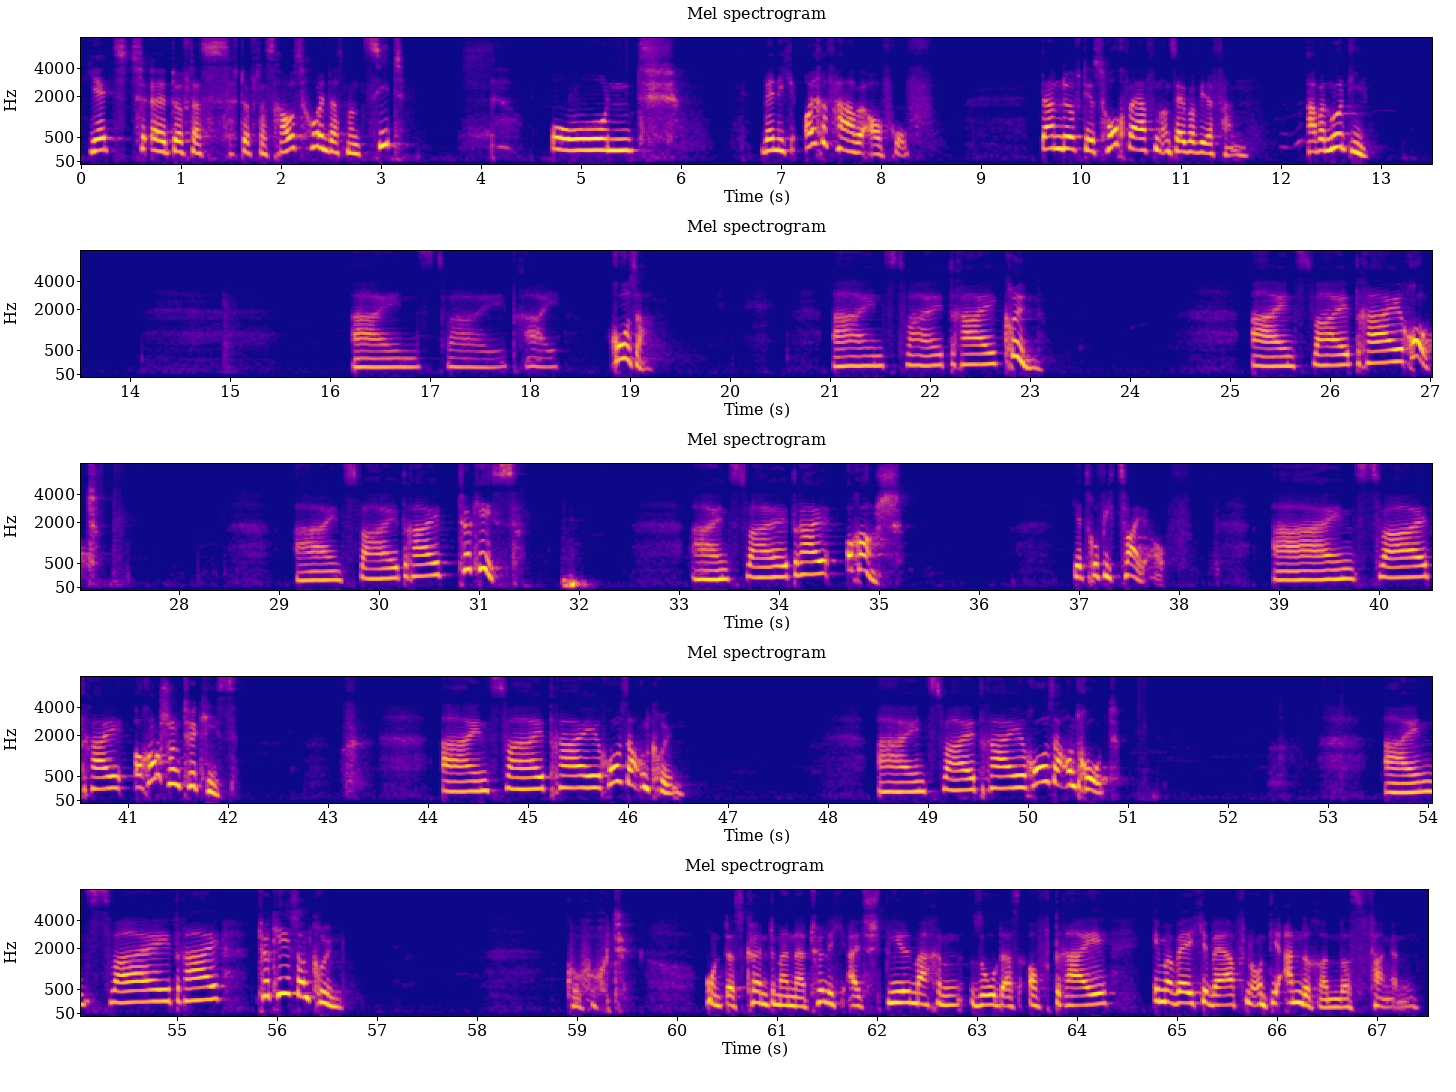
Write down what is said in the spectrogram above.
Jetzt äh, dürft das, dürft das rausholen, dass man sieht. Und wenn ich eure Farbe aufrufe, dann dürft ihr es hochwerfen und selber wieder fangen. Aber nur die. Eins, zwei, drei, rosa. Eins, zwei, drei, grün. Eins, zwei, drei, rot. Eins, zwei, drei, türkis. Eins, zwei, drei, orange. Jetzt rufe ich zwei auf. Eins, zwei, drei, orange und türkis. Eins, zwei, drei, rosa und grün. Eins, zwei, drei, rosa und rot. Eins, zwei, drei, Türkis und Grün. Gut. Und das könnte man natürlich als Spiel machen, so dass auf drei immer welche werfen und die anderen das fangen.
